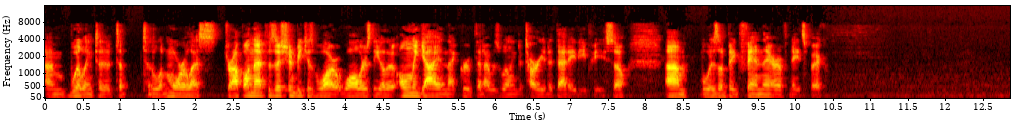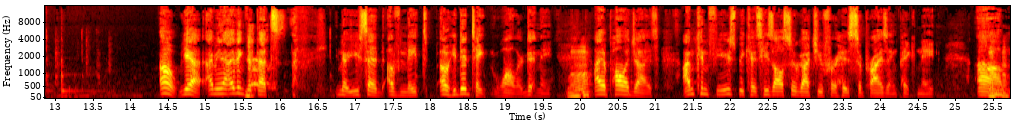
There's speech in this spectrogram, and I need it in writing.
I'm willing to to to more or less drop on that position because Waller's the other only guy in that group that I was willing to target at that ADP. So um, was a big fan there of Nate's pick. Oh yeah, I mean I think that that's you know you said of Nate. Oh, he did take Waller, didn't he? Mm-hmm. I apologize. I'm confused because he's also got you for his surprising pick, Nate. Um, mm-hmm.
